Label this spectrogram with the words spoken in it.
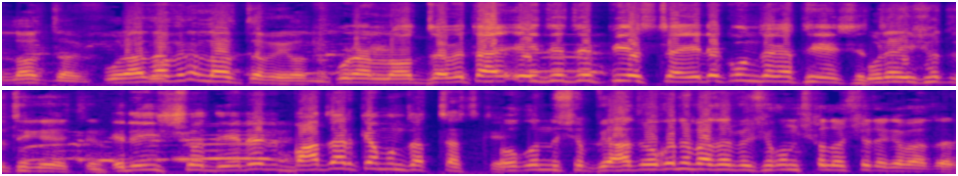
লস যাবে। পুরা যাবে না লস যাবে পুরা লজ যাবে। তা এই যে যে পেঁয়াজটা এটা কোন জায়গা থেকে এসেছে? পুরা ঈশ্বরদী থেকে গেছে এটা ঈশ্বরদী। এটার বাজার কেমন যাচ্ছে আজকে? ওখানে সব- আজ ওখানে বাজার বেশি ওখানে ষোলোশো টাকা বাজার।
